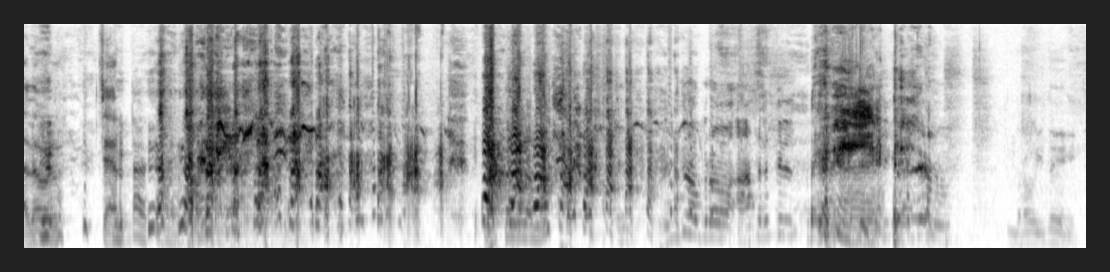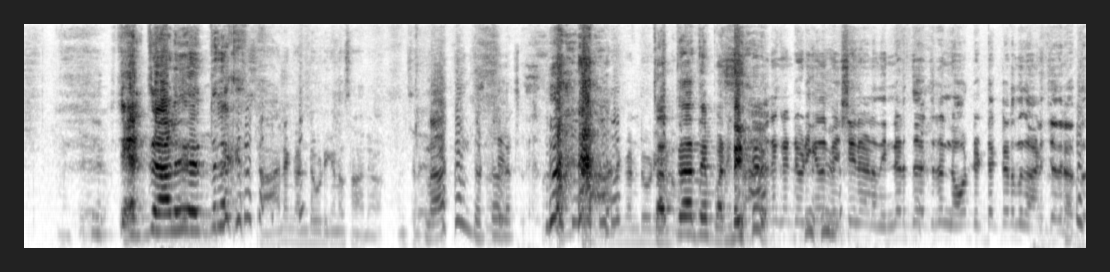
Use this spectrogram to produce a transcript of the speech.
ചിരട്ട ചേർട്ടാ എന്തുവാ ബ്രോ ആസനത്തിൽ ബ്രോ ഇത് സാധനം കണ്ടുപിടിക്കണ സാധനമാണ് മനസ്സിലായോ? പണ്ട് സാധനം കണ്ടുപിടിക്കുന്ന മെഷീനാണ് നിന്റെ അടുത്ത് വെച്ചിട്ട് നോട്ട് ഡിറ്റക്ടർ എന്ന് കാണിച്ചതിനകത്ത്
